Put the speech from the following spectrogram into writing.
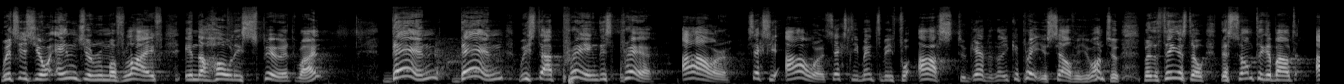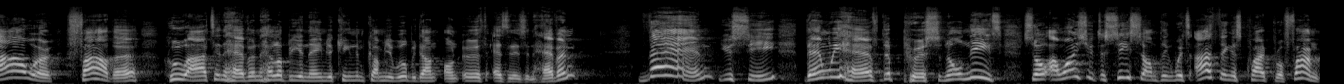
which is your engine room of life in the Holy Spirit, right? Then, then we start praying this prayer our. It's actually our. It's actually meant to be for us together. Now, you can pray it yourself if you want to. But the thing is, though, there's something about our Father who art in heaven. Hallowed be your name. Your kingdom come. Your will be done on earth as it is in heaven. Then, you see, then we have the personal needs. So I want you to see something which I think is quite profound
